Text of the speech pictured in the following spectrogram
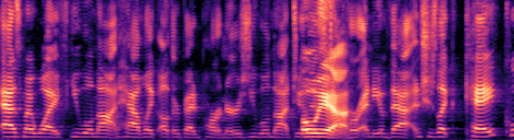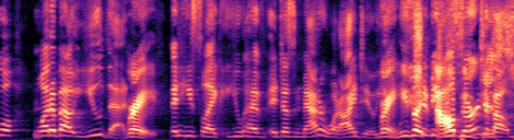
as my wife, you will not have like other bed partners. You will not do oh, this Oh, yeah. stuff or any of that. And she's like, "Okay, cool. What about you then?" Right. And he's like, "You have. It doesn't matter what I do. You, Right. He's you like, should be I'll be concerned discreet. about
